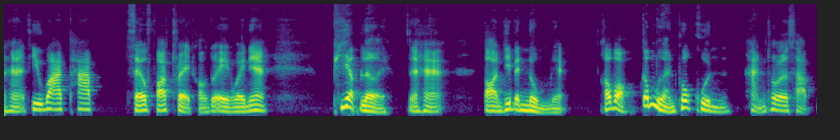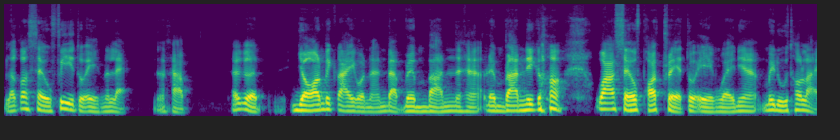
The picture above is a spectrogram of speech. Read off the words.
นะฮะที่วาดภาพ self-portrait ของตัวเองไว้เนี่ยเพียบเลยนะฮะตอนที่เป็นหนุ่มเนี่ยเขาบอกก็เหมือนพวกคุณหันโทรศัพท์แล้วก็เซลฟี่ตัวเองนั่นแหละนะครับ ถ้าเกิดย้อนไปไกลกว่านั้นแบบเรมบรันต์นะฮะเรมบรันต์นี่ก็วาด self-portrait ตัวเองไว้เนี่ยไม่รู้เท่าไหร่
